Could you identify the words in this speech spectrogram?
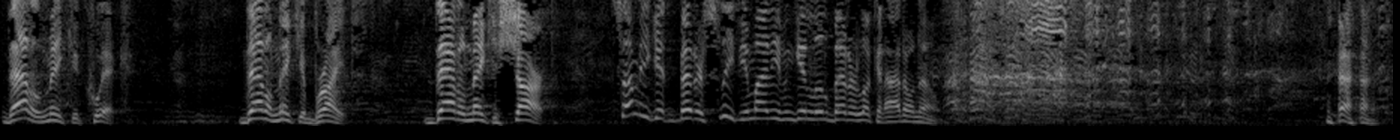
that'll make you quick. That'll make you bright. That'll make you sharp. Some of you get better sleep. You might even get a little better looking. I don't know.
